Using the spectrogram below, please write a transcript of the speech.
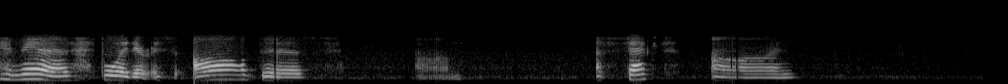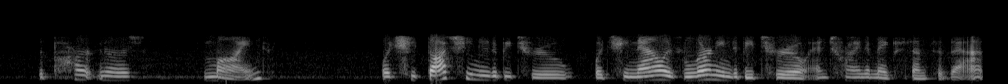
And then, boy, there is all this um, effect on the partner's mind, what she thought she knew to be true, what she now is learning to be true, and trying to make sense of that,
